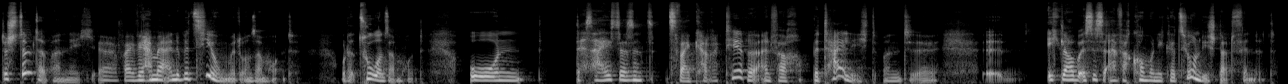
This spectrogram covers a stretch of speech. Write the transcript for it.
das stimmt aber nicht, äh, weil wir haben ja eine Beziehung mit unserem Hund oder zu unserem Hund. Und das heißt, da sind zwei Charaktere einfach beteiligt. Und äh, äh, ich glaube, es ist einfach Kommunikation, die stattfindet.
